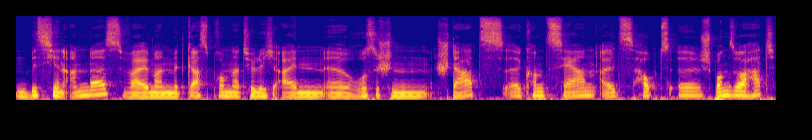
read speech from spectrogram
ein bisschen anders, weil man mit Gazprom natürlich einen äh, russischen Staatskonzern als Hauptsponsor hat.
